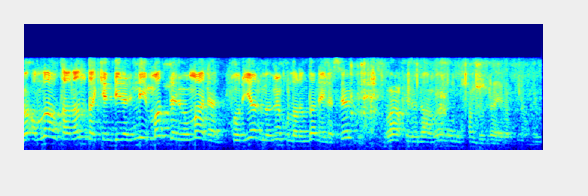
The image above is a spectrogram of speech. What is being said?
ve Allah-u Teala'nın da kendilerini madden ve manen koruyan mümin kullarından eylesin. Ve ahiru davran elhamdülillahi rabbil alemin.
